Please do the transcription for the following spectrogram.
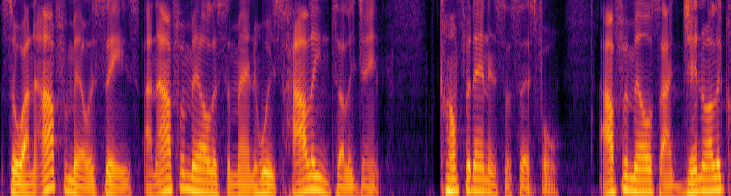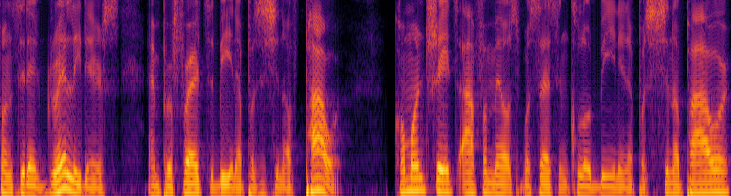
so an alpha male, it says an alpha male is a man who is highly intelligent, confident, and successful. Alpha males are generally considered great leaders and prefer to be in a position of power. Common traits alpha males possess include being in a position of power,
